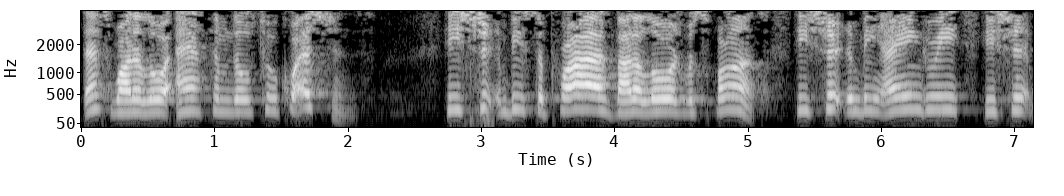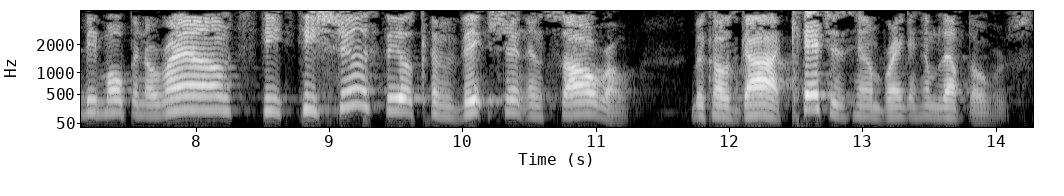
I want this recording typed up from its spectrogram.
That's why the Lord asked him those two questions. He shouldn't be surprised by the Lord's response. He shouldn't be angry. He shouldn't be moping around. He, he should feel conviction and sorrow because God catches him bringing him leftovers.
